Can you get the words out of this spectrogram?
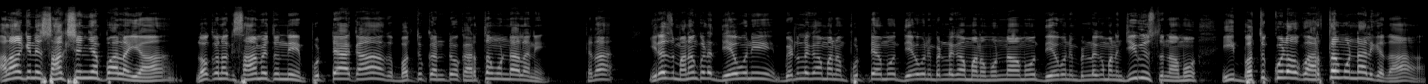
అలాగనే సాక్ష్యం చెప్పాలయ్యా. లోకంలో ఒక సామెత ఉంది పుట్టాక ఒక బతుకంటూ ఒక అర్థం ఉండాలని కదా? ఈరోజు మనం కూడా దేవుని బిడ్డలుగా మనం పుట్టాము దేవుని బిడ్డలుగా మనం ఉన్నాము దేవుని బిడ్డలుగా మనం జీవిస్తున్నాము. ఈ బతుకు కూడా ఒక అర్థం ఉండాలి కదా?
